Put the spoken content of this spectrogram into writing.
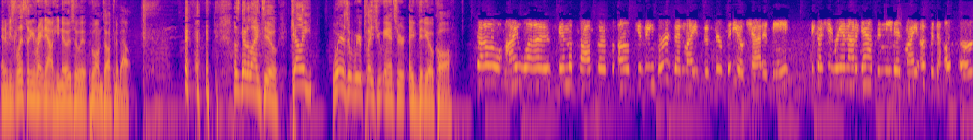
And if he's listening right now, he knows who, who I'm talking about. Let's go to line two. Kelly, where's a weird place you answered a video call? So I was in the process of giving birth, and my sister video chatted me because she ran out of gas and needed my husband to help her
